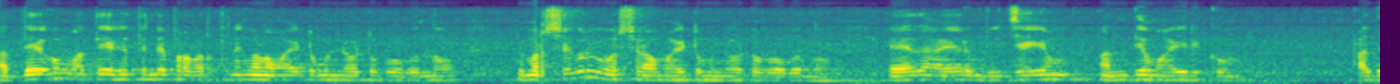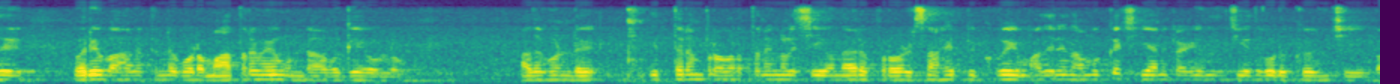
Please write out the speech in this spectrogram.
അദ്ദേഹം അദ്ദേഹത്തിന്റെ പ്രവർത്തനങ്ങളുമായിട്ട് മുന്നോട്ട് പോകുന്നു. വിമർശകർ വിമർശനവുമായിട്ട് മുന്നോട്ട് പോകുന്നു. ഏതായാലും വിജയം അന്ത്യമായിരിക്കും. അത് ഒരു ഭാഗത്തിന്റെ കൂടെ മാത്രമേ ഉണ്ടാവുകയുള്ളൂ. അതുകൊണ്ട് ഇത്തരം പ്രവർത്തനങ്ങൾ ചെയ്യുന്നവരെ പ്രോത്സാഹിപ്പിക്കുകയും അതിന് നമുക്ക് ചെയ്യാൻ കഴിയുന്നത് ചെയ്തു കൊടുക്കുകയും ചെയ്യുക.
